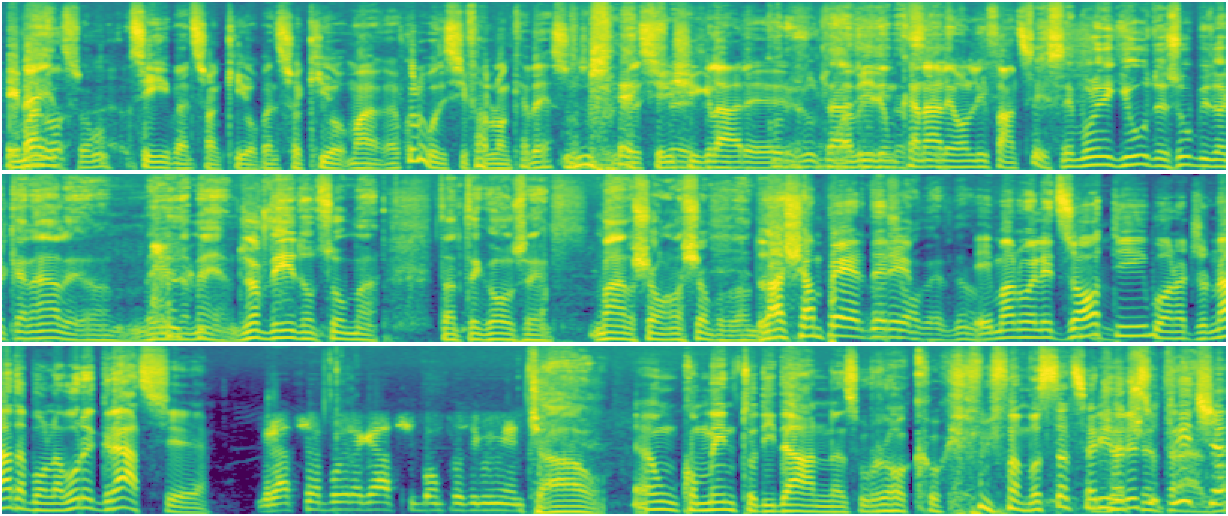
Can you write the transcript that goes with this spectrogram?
Emanu- penso? Sì, penso anch'io, penso anch'io, ma quello potessi farlo anche adesso, se potessi certo. riciclare, aprire un canale OnlyFans. Sì, se volete chiudere subito il canale, eh, venite da me. Già vedo insomma tante cose, ma lasciamo, lasciamo, lasciamo perdere. Lasciamo perdere. Emanuele Zotti, buona giornata, buon lavoro e grazie. Grazie a voi ragazzi, buon proseguimento. Ciao. È un commento di Dan su Rocco che mi fa abbastanza ridere su Twitch.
